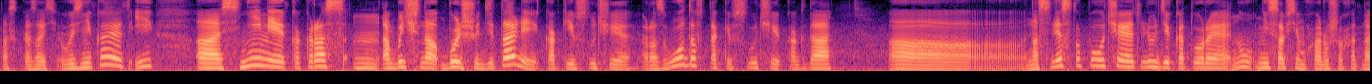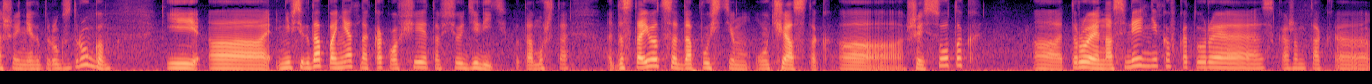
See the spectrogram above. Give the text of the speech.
так сказать, возникают. И с ними как раз обычно больше деталей, как и в случае разводов, так и в случае, когда наследство получают люди, которые, ну, не совсем в хороших отношениях друг с другом. И э, не всегда понятно, как вообще это все делить, потому что достается, допустим, участок э, 6 соток, э, трое наследников, которые, скажем так, э,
